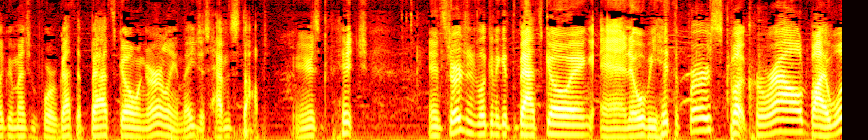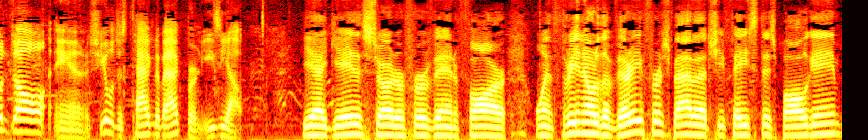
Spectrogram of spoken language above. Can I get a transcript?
like we mentioned before, we've got the bats going early, and they just haven't stopped. And here's the pitch. And Sturgeon's looking to get the bats going, and it will be hit the first, but corralled by Woodall, and she will just tag the bag for an easy out. Yeah, Gay, the starter for Van Far, went 3 0 to the very first batter that she faced this ball game.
